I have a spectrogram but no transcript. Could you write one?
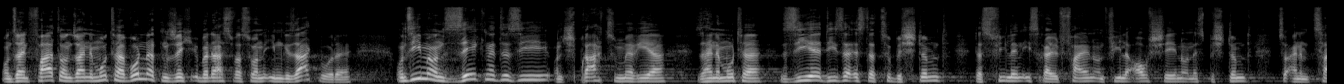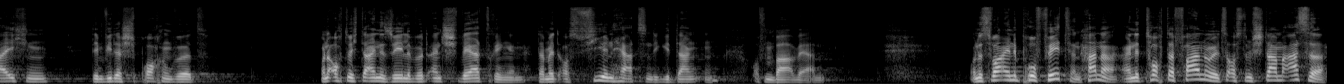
Und sein Vater und seine Mutter wunderten sich über das, was von ihm gesagt wurde. Und Simon segnete sie und sprach zu Maria, seine Mutter, siehe, dieser ist dazu bestimmt, dass viele in Israel fallen und viele aufstehen und ist bestimmt zu einem Zeichen, dem widersprochen wird. Und auch durch deine Seele wird ein Schwert dringen, damit aus vielen Herzen die Gedanken offenbar werden. Und es war eine Prophetin, Hannah, eine Tochter Phanuels aus dem Stamm Asser.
